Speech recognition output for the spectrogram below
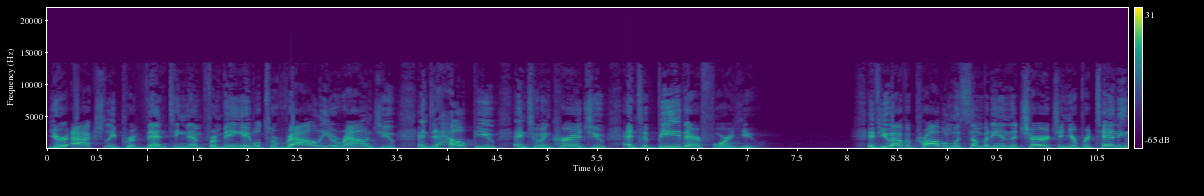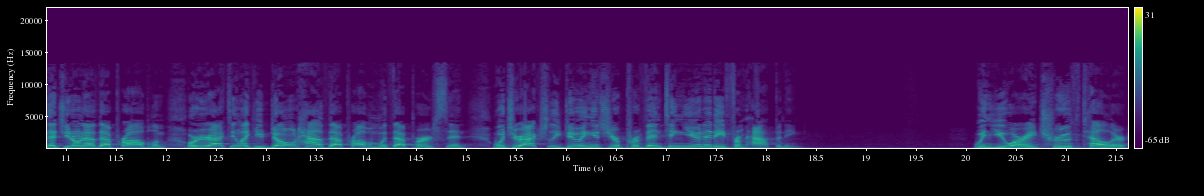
You're actually preventing them from being able to rally around you and to help you and to encourage you and to be there for you. If you have a problem with somebody in the church and you're pretending that you don't have that problem, or you're acting like you don't have that problem with that person, what you're actually doing is you're preventing unity from happening. When you are a truth teller,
